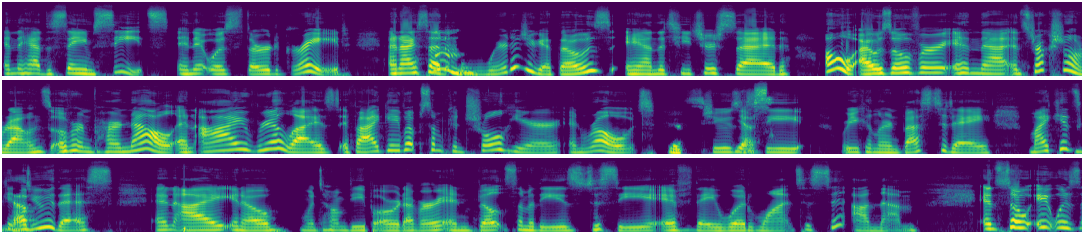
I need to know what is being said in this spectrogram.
and they had the same seats and it was third grade and i said hmm. where did you get those and the teacher said oh i was over in that instructional rounds over in parnell and i realized if i gave up some control here and wrote yes. choose yes. a seat where you can learn best today. My kids can yep. do this. And I, you know, went to Home Depot or whatever and built some of these to see if they would want to sit on them. And so it was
